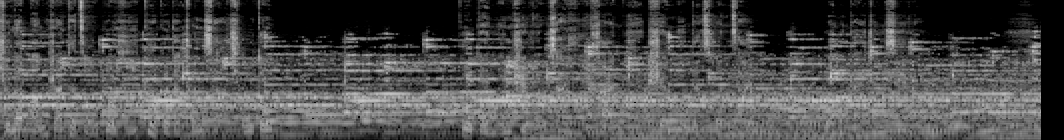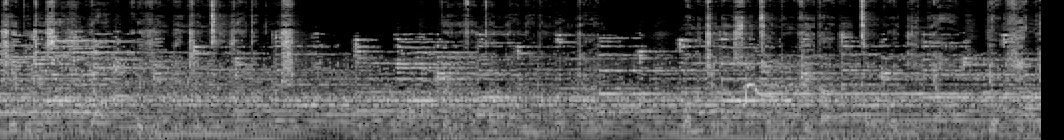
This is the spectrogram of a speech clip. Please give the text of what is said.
只能茫然地走过一个个的春夏秋冬，不给明日留下遗憾。生命的存在，我们该珍惜。谁不知下一秒会演变成怎样的故事？对于分分秒秒的茫然，我们只能选择努力的走过一秒又一秒。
